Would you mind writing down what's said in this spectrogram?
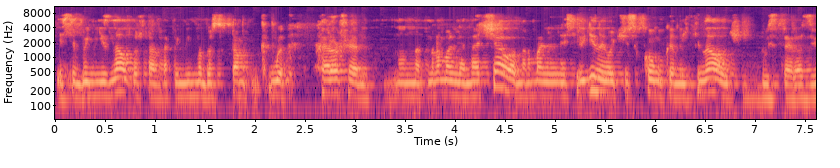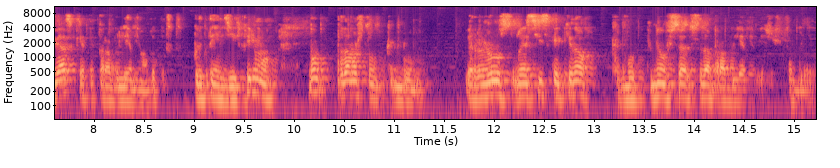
если бы не знал, то что там такое немного, там как бы хорошее, нормальное начало, нормальная середина и очень скомканный финал, очень быстрая развязка, это проблема. Вот претензии к фильму. Ну, потому что как бы российское кино, как бы, ну, всегда, всегда проблема, делать.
